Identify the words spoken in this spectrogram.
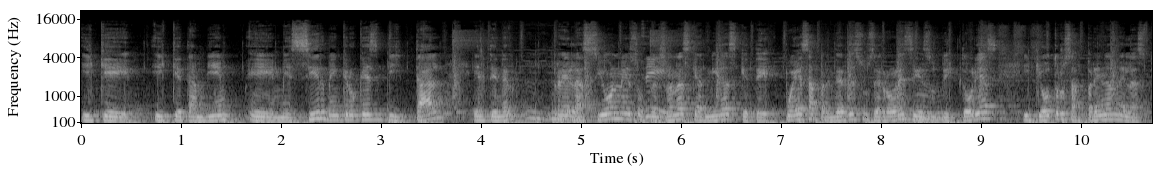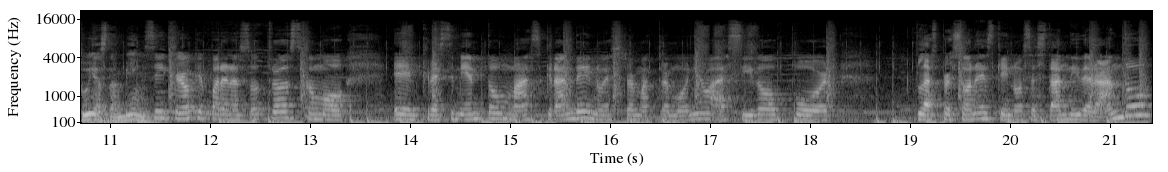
y que, y que también eh, me sirven. Creo que es vital el tener relaciones o personas que admiras que te puedes aprender de sus errores y de sus victorias y que otros aprendan de las tuyas también. Sí, creo que para nosotros como el crecimiento más grande en nuestro matrimonio ha sido por las personas que nos están liderando,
